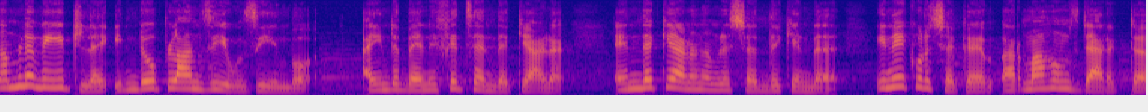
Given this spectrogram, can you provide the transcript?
നമ്മുടെ വീട്ടിൽ ഇൻഡോർ പ്ലാന്റ്സ് യൂസ് ചെയ്യുമ്പോൾ അതിന്റെ ബെനിഫിറ്റ്സ് എന്തൊക്കെയാണ്? എന്തൊക്കെയാണ് നമ്മൾ ശ്രദ്ധിക്കേണ്ടത്? ഇതിനെക്കുറിച്ചൊക്കെ Varma homes director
